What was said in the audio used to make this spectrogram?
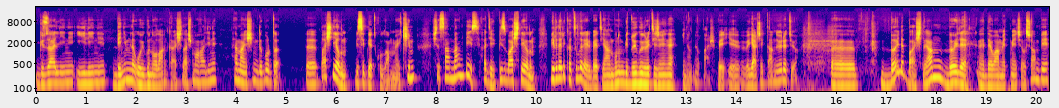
güzelliğini, iyiliğini, benimle uygun olan karşılaşma halini hemen şimdi burada e, başlayalım bisiklet kullanmaya. Kim? İşte sen ben biz. Hadi biz başlayalım. Birileri katılır elbet. Yani bunun bir duygu üreteceğine inanıyorlar ve, e, ve gerçekten de üretiyor. E, böyle başlayan, böyle e, devam etmeye çalışan bir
